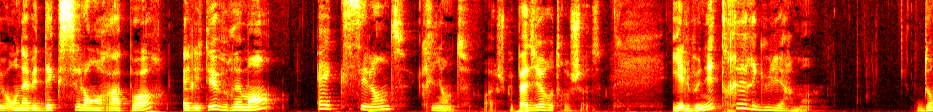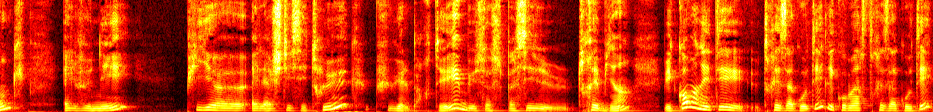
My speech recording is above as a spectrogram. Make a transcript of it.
Euh, on avait d'excellents rapports. Elle était vraiment excellente cliente. je ne peux pas dire autre chose. Et elle venait très régulièrement. Donc, elle venait, puis euh, elle achetait ses trucs, puis elle partait, puis ça se passait euh, très bien. Mais comme on était très à côté, les commerces très à côté,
